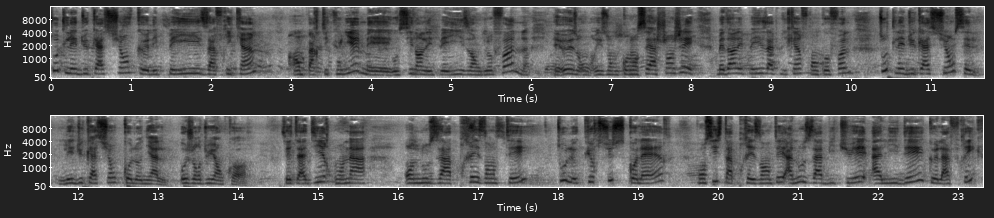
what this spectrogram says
toute l'éducation que les pays africains en particulier, mais aussi dans les pays anglophones, et eux, ils ont, ils ont commencé à changer. Mais dans les pays africains francophones, toute l'éducation, c'est l'éducation coloniale, aujourd'hui encore. C'est-à-dire, on a, on nous a présenté tout le cursus scolaire consiste à présenter, à nous habituer à l'idée que l'Afrique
